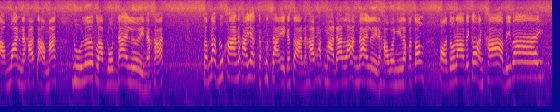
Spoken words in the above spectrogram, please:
3 วันนะคะ สามารถดูเลิกรับรถได้เลยนะคะ สำหรับลูกค้านะคะ อยากจะปรึกษาเอกสารนะคะ ทักมาด้านล่างได้เลยนะคะ วันนี้เราก็ต้องขอตัวลาไปก่อนค่ะ บ๊ายบาย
